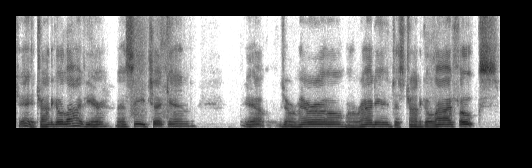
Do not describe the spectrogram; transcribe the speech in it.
Okay, trying to go live here. Let's see, check in. Yeah, Joe Romero. All righty, just trying to go live, folks.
